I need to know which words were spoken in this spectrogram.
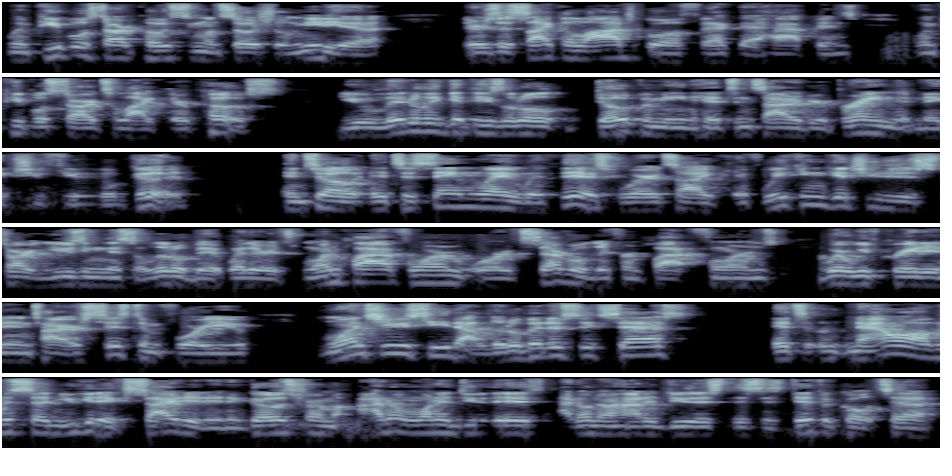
When people start posting on social media, there's a psychological effect that happens when people start to like their posts. You literally get these little dopamine hits inside of your brain that makes you feel good. And so it's the same way with this, where it's like, if we can get you to just start using this a little bit, whether it's one platform or it's several different platforms where we've created an entire system for you, once you see that little bit of success, it's now all of a sudden you get excited and it goes from, I don't want to do this. I don't know how to do this. This is difficult to,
